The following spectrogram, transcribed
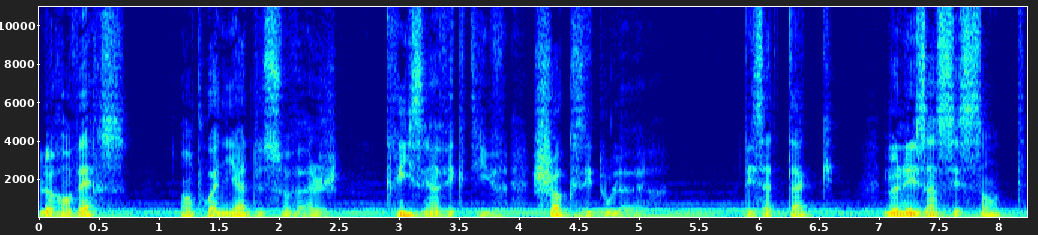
le renverse, empoignade sauvage, cris et invectives, chocs et douleurs. Les attaques, menées incessantes,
